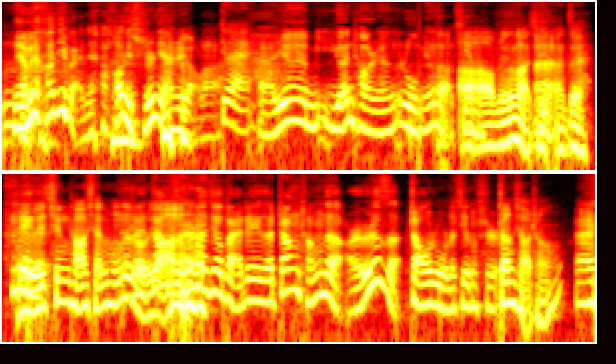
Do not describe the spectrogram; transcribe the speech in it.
嗯 也没好几百年，好几十年是有了。对，哎，因为元朝人入明早期嘛，啊，明早期啊，对，我这个以为清朝乾隆的时候要当时呢。就把这个张成的儿子招入了京师，张小成，哎，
